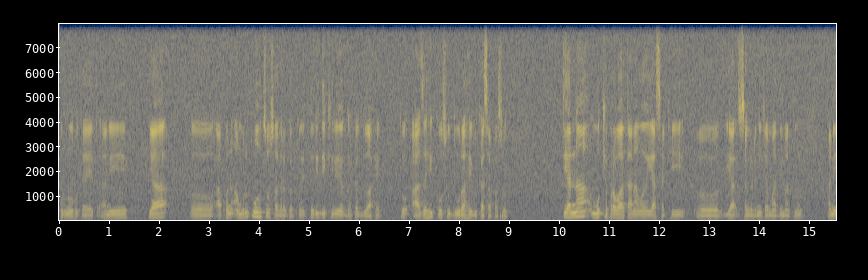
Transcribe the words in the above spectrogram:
पूर्ण होत आहेत. आणि या आपण अमृत महोत्सव साजरा करतो आहे तरी देखील एक घटक जो आहे तो आजही कोसू दूर आहे विकासापासून. त्यांना मुख्य प्रवाहात आणावं यासाठी या संघटनेच्या माध्यमातून आणि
